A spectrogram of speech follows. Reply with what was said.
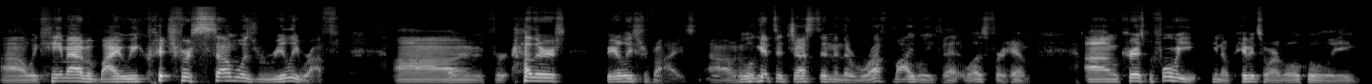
Uh, we came out of a bye week, which for some was really rough. Um, for others, barely survives. Um, we'll get to Justin and the rough bye week that was for him. Um, Chris, before we you know pivot to our local league,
